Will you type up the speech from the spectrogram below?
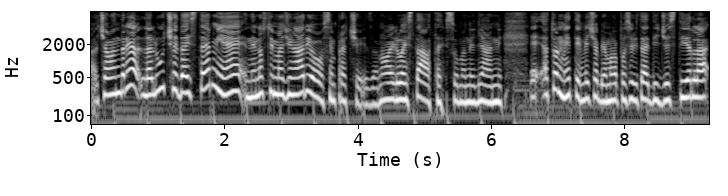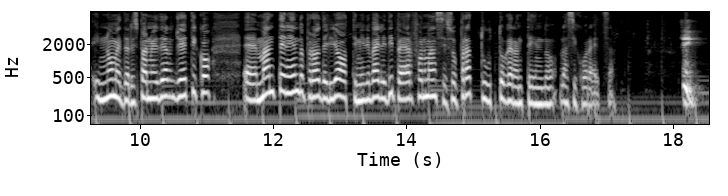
Ah, ciao Andrea, la luce da esterni è nel nostro immaginario sempre accesa, no? e lo è stata insomma negli anni. E attualmente invece abbiamo la possibilità di gestirla in nome del risparmio energetico, eh, mantenendo però degli ottimi livelli di performance e soprattutto garantendo la sicurezza. Sì,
